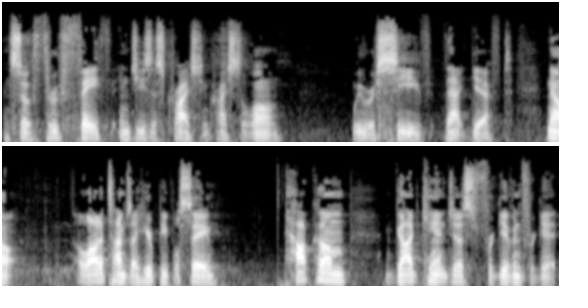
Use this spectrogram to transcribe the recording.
And so, through faith in Jesus Christ and Christ alone, we receive that gift. Now, a lot of times I hear people say, How come God can't just forgive and forget?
